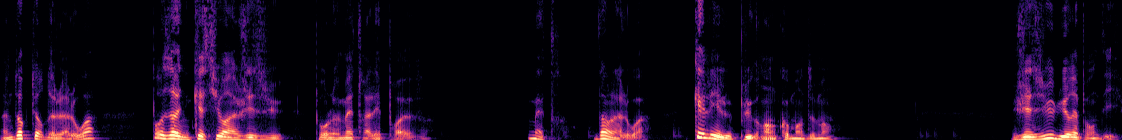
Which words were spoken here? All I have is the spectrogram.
un docteur de la loi, posa une question à Jésus pour le mettre à l'épreuve. Maître, dans la loi, quel est le plus grand commandement? Jésus lui répondit,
